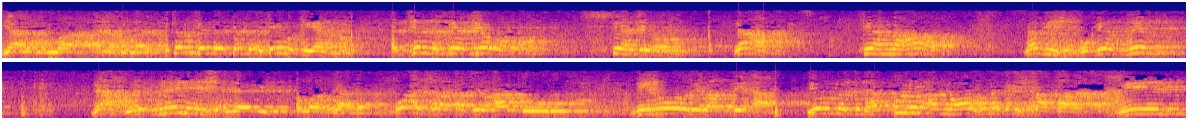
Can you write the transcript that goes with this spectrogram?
يعلم الله أن هناك كم كم يوم القيامة الجنة فيها اليوم فيها اليوم. نعم فيها النهار. ما في وفيها الظل. نعم ولكن من أين ينشأ ذلك؟ الله يعلم. وأشرقت الأرض بنور ربها. يوم تذهب كل الأنوار هناك إشراقات. من؟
